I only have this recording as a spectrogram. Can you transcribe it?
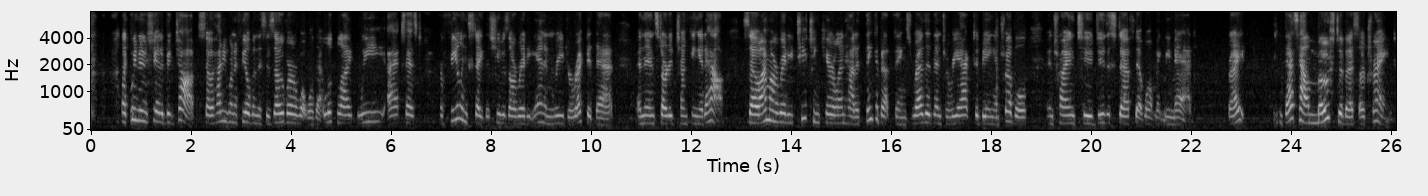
like we knew she had a big job so how do you want to feel when this is over what will that look like we accessed her feeling state that she was already in and redirected that and then started chunking it out. So I'm already teaching Carolyn how to think about things rather than to react to being in trouble and trying to do the stuff that won't make me mad. Right? That's how most of us are trained.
